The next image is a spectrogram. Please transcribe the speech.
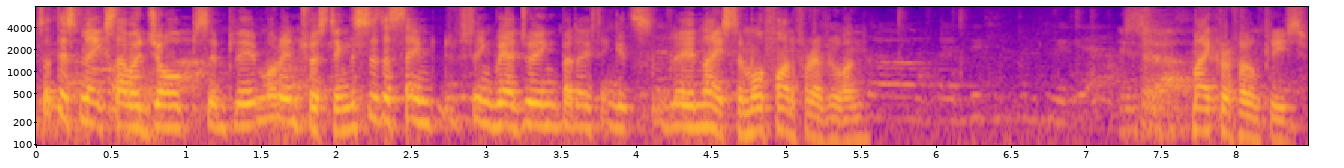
So this makes our job simply more interesting. This is the same thing we are doing, but I think it's really nice and more fun for everyone. Microphone, please.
